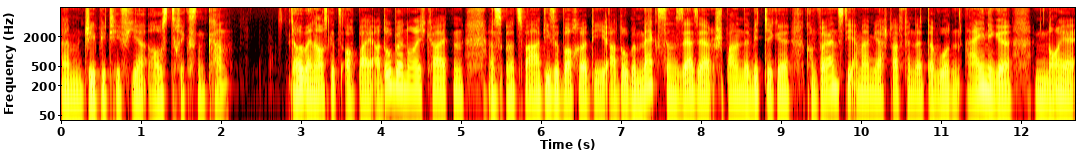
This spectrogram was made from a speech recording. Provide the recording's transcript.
ähm, GPT-4 austricksen kann. Darüber hinaus gibt es auch bei Adobe Neuigkeiten. Das ist zwar diese Woche die Adobe Max, eine sehr, sehr spannende, wichtige Konferenz, die einmal im Jahr stattfindet. Da wurden einige neue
